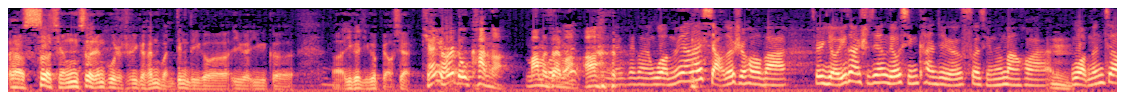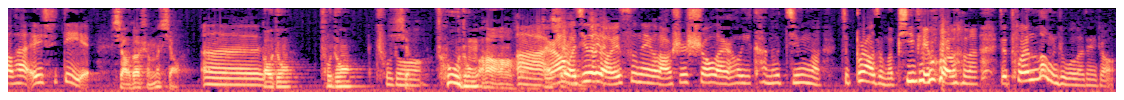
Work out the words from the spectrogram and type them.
呃，色情色情故事是一个很稳定的一个一个一个呃一个一个表现。田园都看呢，妈妈在吗？啊，没没关系。我们原来小的时候吧，就是有一段时间流行看这个色情的漫画，嗯我们叫它 HD，小到什么小？呃，高中、初中？初中。初中啊啊啊！然后我记得有一次那个老师收了，然后一看都惊了，就不知道怎么批评我们了，就突然愣住了那种。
